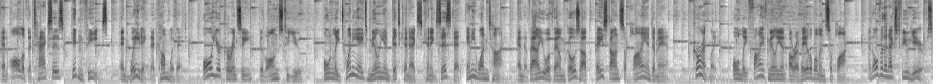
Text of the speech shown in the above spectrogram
and all of the taxes, hidden fees, and waiting that come with it. All your currency belongs to you. Only 28 million BitConnects can exist at any one time, and the value of them goes up based on supply and demand. Currently, only 5 million are available in supply, and over the next few years,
